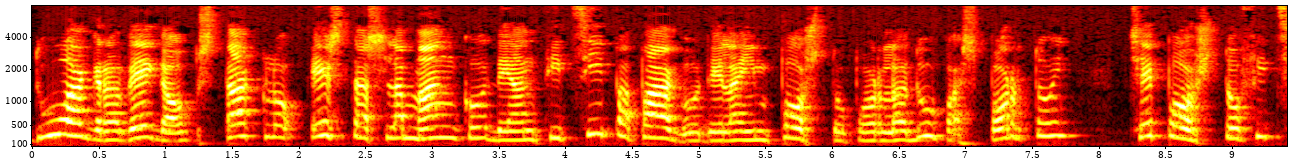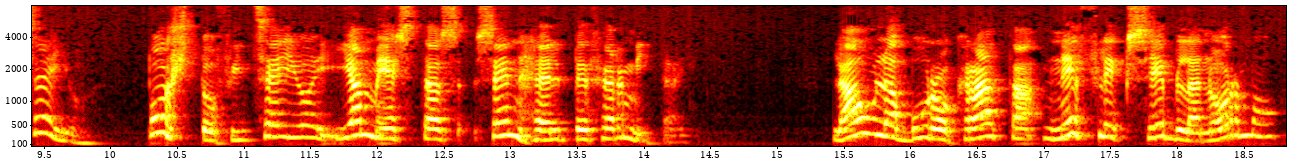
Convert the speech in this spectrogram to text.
Dua gravega obstaclo estas la manco de anticipa pago de la imposto por la du pasportoi ce postoficejo. Postoficejoj iam estas senhelpe fermitai lau la burocrata neflexebla normo,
